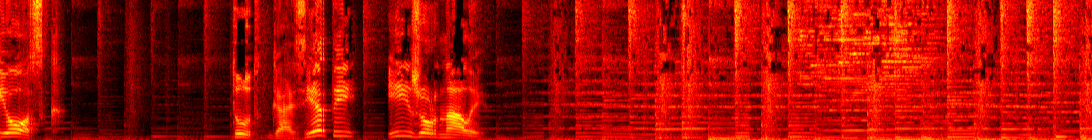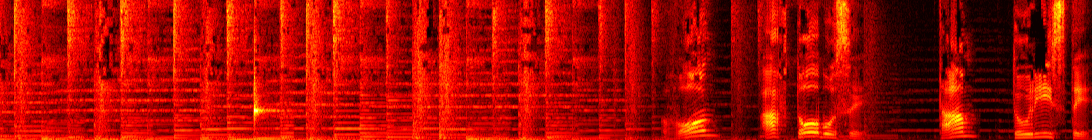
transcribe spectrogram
Киоск. Тут газеты и журналы. Вон автобусы. Там туристы.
